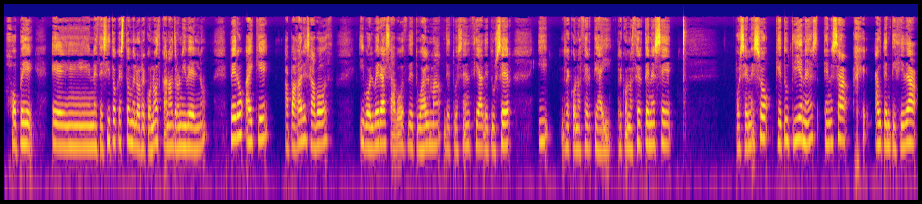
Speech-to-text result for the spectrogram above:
Jope, eh, necesito que esto me lo reconozcan a otro nivel, ¿no? Pero hay que apagar esa voz y volver a esa voz de tu alma, de tu esencia, de tu ser y reconocerte ahí, reconocerte en ese, pues en eso que tú tienes, en esa autenticidad,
